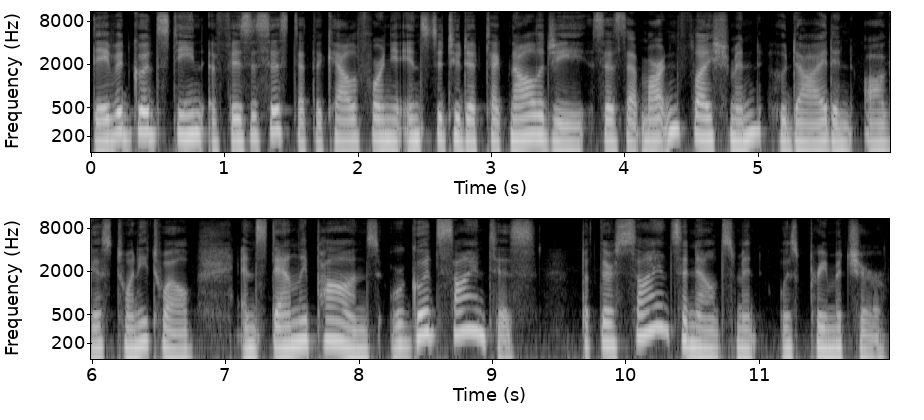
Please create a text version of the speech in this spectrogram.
David Goodstein, a physicist at the California Institute of Technology, says that Martin Fleischmann, who died in August 2012, and Stanley Pons were good scientists, but their science announcement was premature.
